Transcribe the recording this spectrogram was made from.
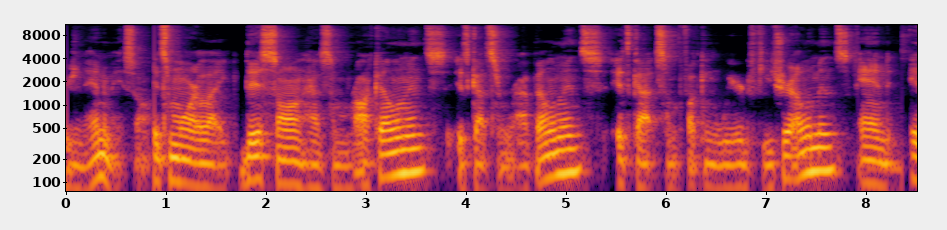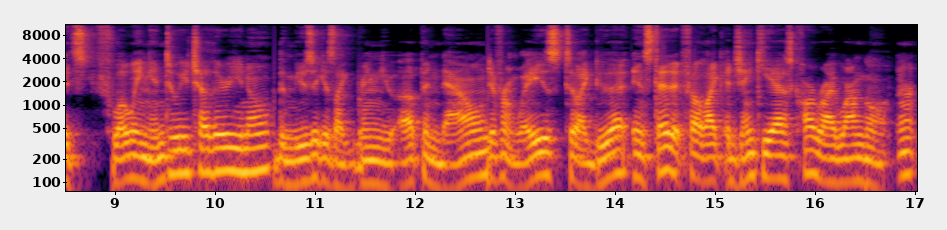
here's an anime song. It's more like this song has some rock elements, it's got some rap elements, it's got some fucking weird future elements, and it's flowing into each other, you know? The music is like bringing you up and down different ways to like do that. Instead, it felt like a janky ass car ride where I'm going, uh,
